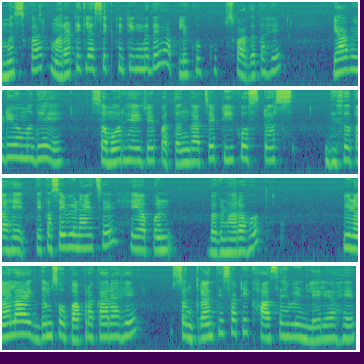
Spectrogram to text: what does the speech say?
नमस्कार. मराठी क्लासिक निटिंगमध्ये आपले खूप खूप स्वागत आहे. या व्हिडिओमध्ये समोर हे जे पतंगाचे टी कोस्टर्स दिसत आहेत ते कसे विणायचे हे आपण बघणार आहोत. विणायला एकदम सोपा प्रकार आहे. संक्रांतीसाठी खास हे विणलेले आहेत.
